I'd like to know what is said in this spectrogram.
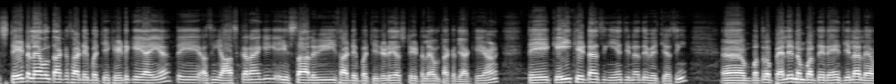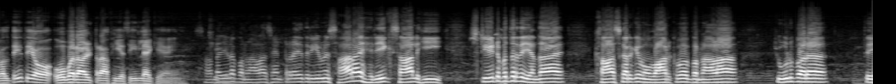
ਸਟੇਟ ਲੈਵਲ ਤੱਕ ਸਾਡੇ ਬੱਚੇ ਖੇਡ ਕੇ ਆਏ ਆ ਤੇ ਅਸੀਂ ਆਸ ਕਰਾਂਗੇ ਕਿ ਇਸ ਸਾਲ ਵੀ ਸਾਡੇ ਬੱਚੇ ਜਿਹੜੇ ਆ ਸਟੇਟ ਲੈਵਲ ਤੱਕ ਜਾ ਕੇ ਆਣ ਤੇ ਕਈ ਖੇਡਾਂ ਸੀਗੀਆਂ ਜਿਨ੍ਹਾਂ ਦੇ ਵਿੱਚ ਅਸੀਂ ਮਤਲਬ ਪਹਿਲੇ ਨੰਬਰ ਤੇ ਰਹੇ ਜ਼ਿਲ੍ਹਾ ਲੈਵਲ ਤੇ ਤੇ ਓਵਰਆਲ ਟਰਾਫੀ ਅਸੀਂ ਲੈ ਕੇ ਆਏ ਹਾਂ ਸਾਡਾ ਜਿਹੜਾ ਬਰਨਾਲਾ ਸੈਂਟਰ ਹੈ ਇਹ ਤਕਰੀਬਨ ਸਾਰਾ ਹਰੇਕ ਸਾਲ ਹੀ ਸਟੇਟ ਪੱਧਰ ਤੇ ਜਾਂਦਾ ਹੈ ਖਾਸ ਕਰਕੇ ਮੁਬਾਰਕਪੁਰ ਬਰਨਾਲਾ ਚੂੜਪੁਰ ਤੇ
